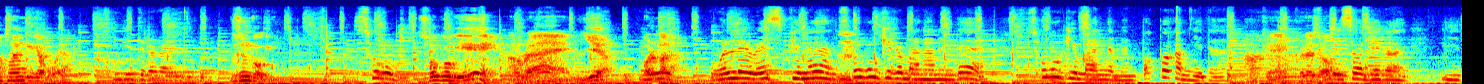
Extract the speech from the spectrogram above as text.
다음 단계가 뭐야? 고기 들어가야 돼. 무슨 고기? 소고기. 소고기. Alright. Yeah. 얼마나? 원래 레시피는 음. 소고기로만 하는데 소고기만 넣으면 뻑뻑합니다. 오케이. 그래서 그래서 내가 이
